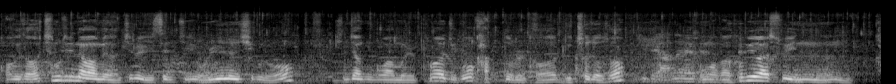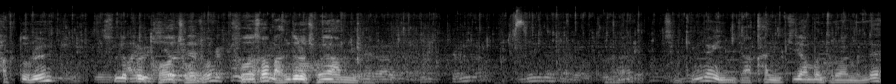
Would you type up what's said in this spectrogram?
거기서 챔질이 나오면 찌를 1cm 올리는 식으로 긴장감을 풀어주고 각도를 더 늦춰줘서. 동화가 흡입할 수 있는 각도를 슬로프를 더 줘서, 주어서 만들어 줘야 합니다. 지금 굉장히 약한 입질이 한번 들어왔는데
